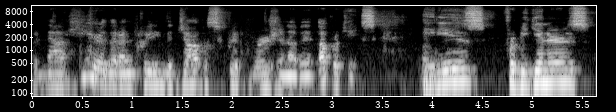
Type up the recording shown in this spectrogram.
but now here that I'm creating the JavaScript version of it, uppercase. It is, for beginners,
